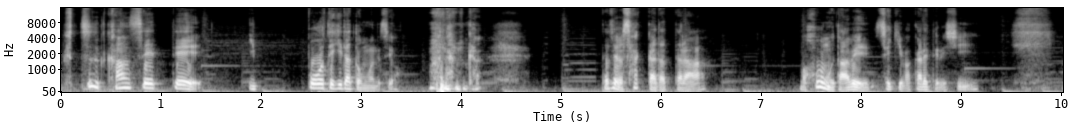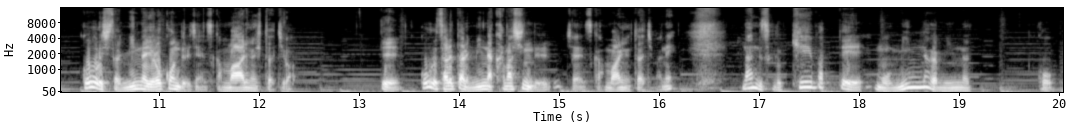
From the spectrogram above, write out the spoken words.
普通歓声って一方的だと思うんですよ。なんか、例えばサッカーだったら、まあ、ホームとアウェイ席分かれてるし、ゴールしたらみんな喜んでるじゃないですか、周りの人たちは。で、ゴールされたらみんな悲しんでるじゃないですか、周りの人たちはね。なんですけど、競馬ってもうみんながみんな、こう、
